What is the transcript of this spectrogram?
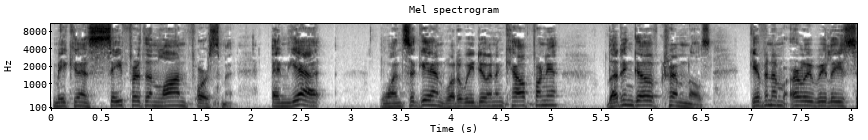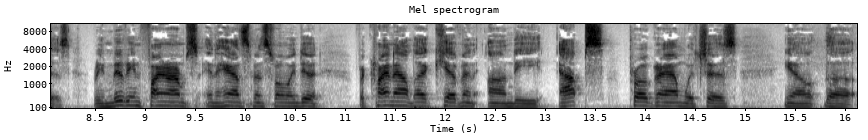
making us safer than law enforcement. And yet, once again, what are we doing in California? Letting go of criminals, giving them early releases, removing firearms enhancements when we do it. For crying out loud, Kevin, on the APPS program, which is, you know, the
